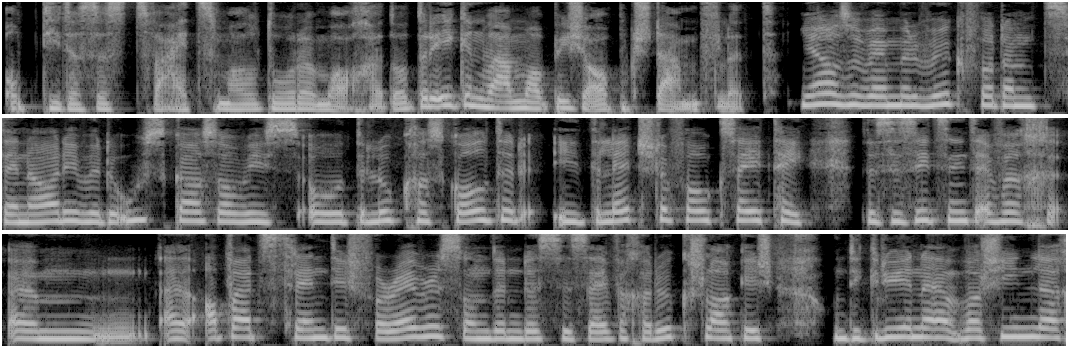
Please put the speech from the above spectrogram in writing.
ob die das ein zweites Mal durchmachen. Oder irgendwann mal bist du abgestempelt. Ja, also wenn wir wirklich von dem Szenario wieder ausgehen, so wie es auch der Lukas Golder in der letzten Folge gesagt hat, dass es jetzt nicht einfach ähm, ein Abwärtstrend ist forever, sondern dass es einfach ein Rückschlag ist und die Grünen wahrscheinlich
